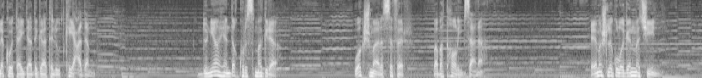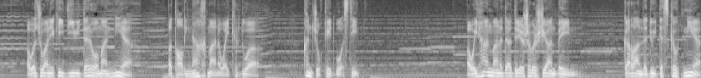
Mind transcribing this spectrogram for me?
لە کۆتاییدا دەگاتە لووتکەی عەدەم دنیا هێندە قورس مەگرە وەک ژمارە سفر بە بەتاڵی بزانە ئێمەش لە گوڵەگەن مەچین ئەوە جوانەکەی دیوی دەرەوەمان نییە بەتاڵی ناخمانەوەی کردووە قنج و قیت بوەستین ئەوەی هانمانەدا درێژە بە ژیان بین گەڕان لە دووی دەستکەوت نییە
